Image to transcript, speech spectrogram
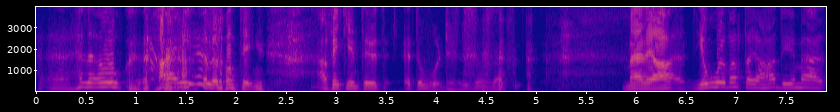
eh, hello, hi eller någonting. Han fick inte ut ett ord. Liksom, så att, men jag, jo vänta, jag hade ju med, eh,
